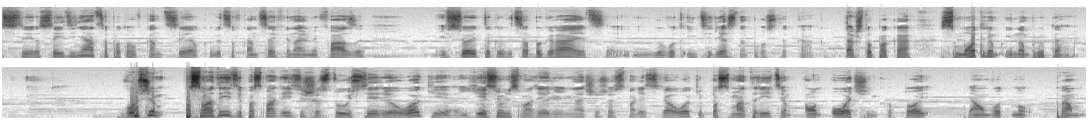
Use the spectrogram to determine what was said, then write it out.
соединятся потом в конце, как говорится, в конце финальной фазы. И все это, как говорится, обыграется. И вот интересно просто как. Так что пока смотрим и наблюдаем. В общем, посмотрите, посмотрите шестую серию Локи. Если вы не смотрели, не начали сейчас смотреть сериал Локи, посмотрите. Он очень крутой. Прям вот, ну, прям,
